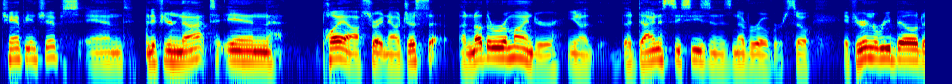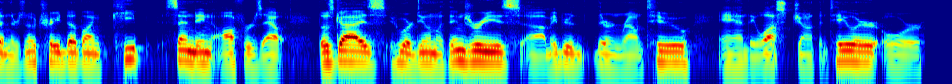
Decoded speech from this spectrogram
championships. And, and if you're not in playoffs right now, just another reminder, you know, the dynasty season is never over. So if you're in a rebuild and there's no trade deadline, keep sending offers out. Those guys who are dealing with injuries, uh, maybe they're in round two and they lost Jonathan Taylor or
